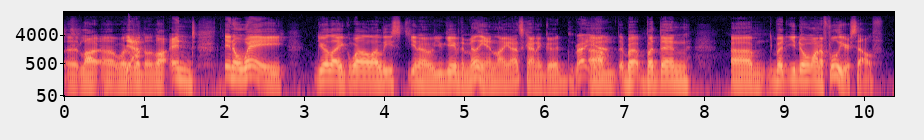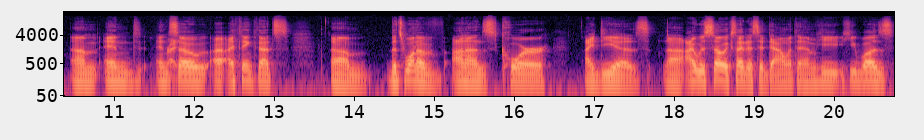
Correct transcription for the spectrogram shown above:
a lot uh, what, Yeah. what a lot, and in a way. You're like, well, at least you know you gave the million. Like that's kind of good, Right, yeah. Um, but but then, um, but you don't want to fool yourself. Um, and and Right. so I, I think that's um, that's one of Anand's core ideas. Uh, I was so excited to sit down with him. He he was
